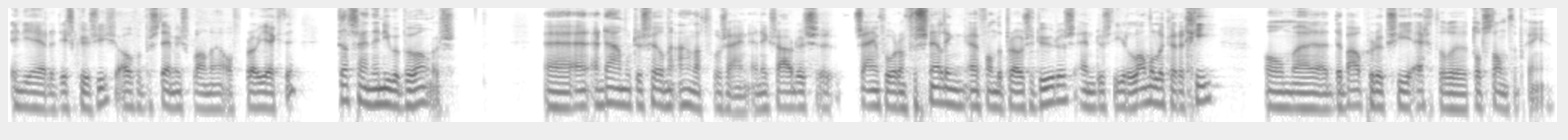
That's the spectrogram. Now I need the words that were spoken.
in die hele discussies over bestemmingsplannen of projecten? Dat zijn de nieuwe bewoners. Uh, en daar moet dus veel meer aandacht voor zijn. En ik zou dus zijn voor een versnelling van de procedures en dus die landelijke regie om de bouwproductie echt tot stand te brengen.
